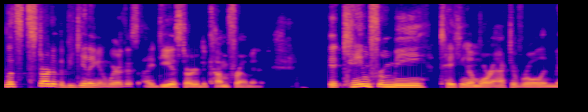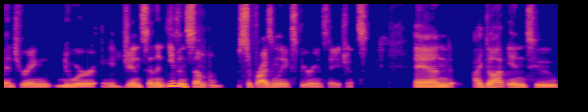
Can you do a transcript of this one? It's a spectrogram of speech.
let's start at the beginning and where this idea started to come from and it, it came from me taking a more active role in mentoring newer agents and then even some surprisingly experienced agents and i got into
